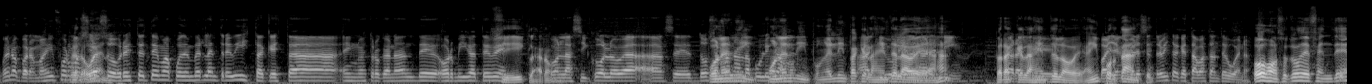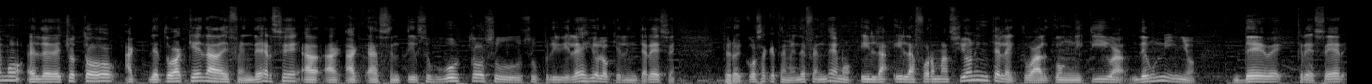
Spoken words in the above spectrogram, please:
Bueno, para más información sobre este tema pueden ver la entrevista que está en nuestro canal de Hormiga TV con la psicóloga hace dos semanas la publicamos. Pon el link, pon el link para que la gente la vea para, que, la gente lo vea. Es importante. esa entrevista que está bastante buena. Ojo, nosotros defendemos el derecho todo, de todo aquel a defenderse, a, sentir sus gustos, sus su privilegios, lo que le interese. Pero hay cosas que también defendemos. Y la, y la formación intelectual, cognitiva de un niño debe crecer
